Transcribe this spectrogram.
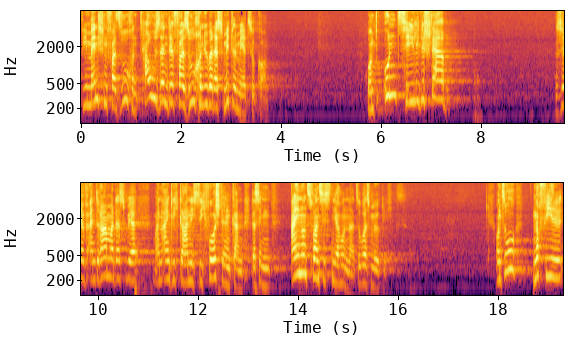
wie Menschen versuchen, Tausende versuchen, über das Mittelmeer zu kommen. Und unzählige sterben. Das ist ja ein Drama, das wir, man eigentlich gar nicht sich vorstellen kann, dass im 21. Jahrhundert sowas möglich ist. Und so noch viel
